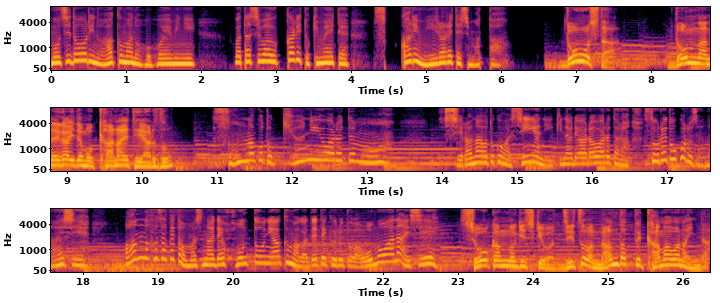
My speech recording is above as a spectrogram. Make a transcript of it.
文字通りの悪魔の微笑みに私はうっかりときめいてすっかり見入られてしまった。どうした？どんな願いでも叶えてやるぞ。そんなこと急に言われても知らない男が深夜にいきなり現れたらそれどころじゃないしあんなふざけたおまじないで本当に悪魔が出てくるとは思わないし。召喚の儀式は実は何だって構わないんだ。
